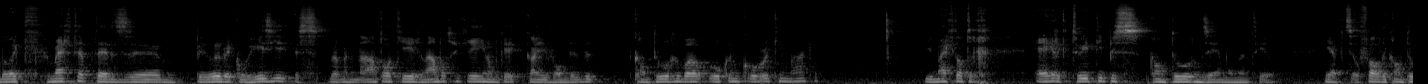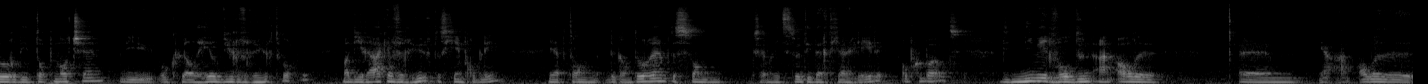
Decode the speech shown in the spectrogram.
Wat ik gemerkt heb tijdens de periode bij Cohesie, is we hebben een aantal keer een aanbod gekregen om kijken, kan je van dit kantoorgebouw ook een coworking maken? Je merkt dat er eigenlijk twee types kantoren zijn momenteel. Je hebt ofwel de kantoren die top-notch zijn, die ook wel heel duur verhuurd worden, maar die raken verhuurd, dat is geen probleem. Je hebt dan de kantoorruimtes van, ik zeg maar iets 20, 30 jaar geleden opgebouwd, die niet meer voldoen aan alle, ehm, ja, aan alle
